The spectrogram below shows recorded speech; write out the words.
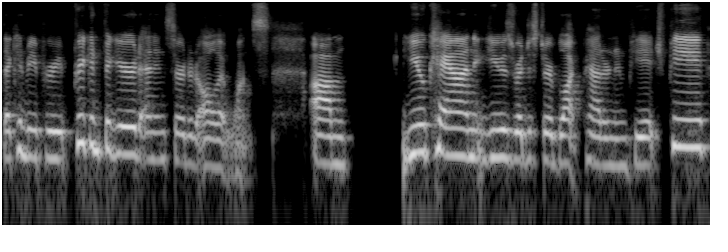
that can be pre-configured and inserted all at once. Um, you can use register block pattern in PHP.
